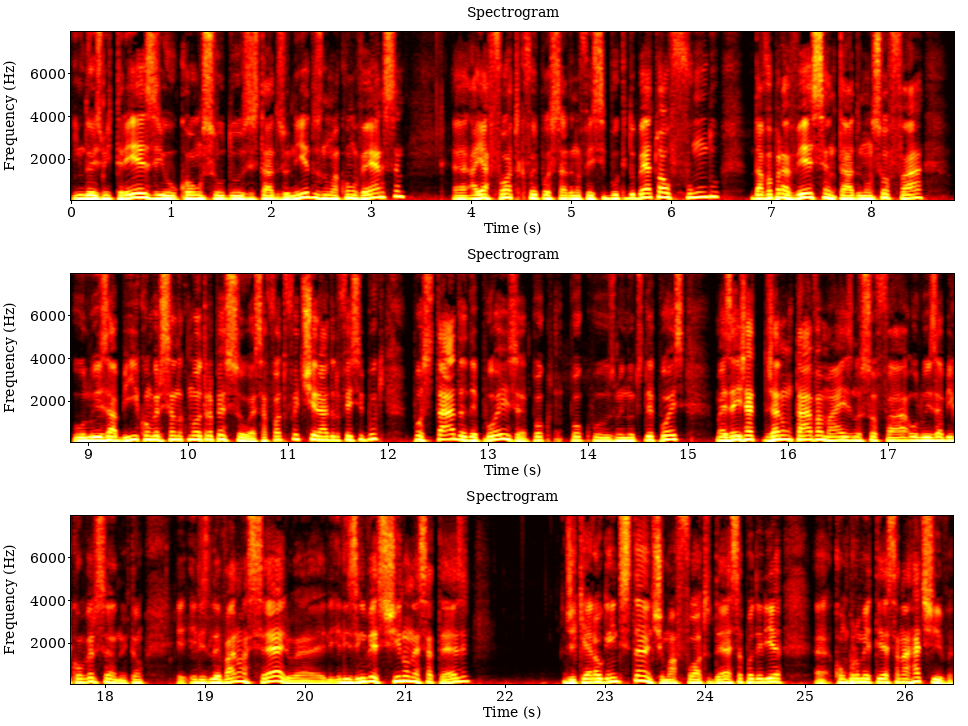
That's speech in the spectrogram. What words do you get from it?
em 2013, o cônsul dos Estados Unidos numa conversa aí a foto que foi postada no Facebook do Beto, ao fundo, dava para ver, sentado num sofá, o Luiz Abi conversando com uma outra pessoa. Essa foto foi tirada do Facebook, postada depois, é, pouco, poucos minutos depois, mas aí já, já não estava mais no sofá o Luiz Abi conversando. Então, eles levaram a sério, é, eles investiram nessa tese de que era alguém distante. Uma foto dessa poderia é, comprometer essa narrativa.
